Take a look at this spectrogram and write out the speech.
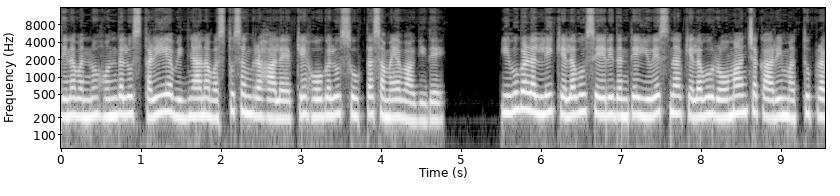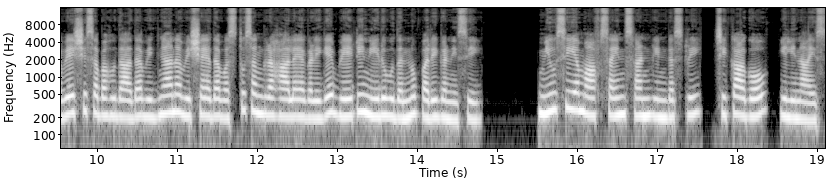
ದಿನವನ್ನು ಹೊಂದಲು ಸ್ಥಳೀಯ ವಿಜ್ಞಾನ ವಸ್ತುಸಂಗ್ರಹಾಲಯಕ್ಕೆ ಹೋಗಲು ಸೂಕ್ತ ಸಮಯವಾಗಿದೆ. ಇವುಗಳಲ್ಲಿ ಕೆಲವು ಸೇರಿದಂತೆ ಯುಎಸ್ನ ಕೆಲವು ರೋಮಾಂಚಕಾರಿ ಮತ್ತು ಪ್ರವೇಶಿಸಬಹುದಾದ ವಿಜ್ಞಾನ ವಿಷಯದ ವಸ್ತುಸಂಗ್ರಹಾಲಯಗಳಿಗೆ ಭೇಟಿ ನೀಡುವುದನ್ನು ಪರಿಗಣಿಸಿ. Museum of science and industry, Chicago, Illinois.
